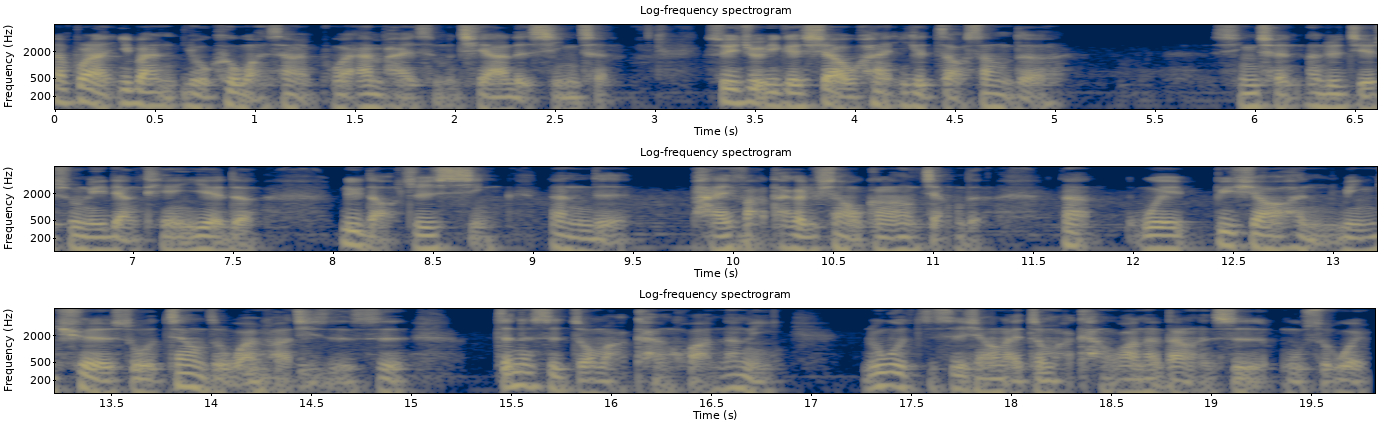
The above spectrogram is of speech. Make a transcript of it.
那不然一般游客晚上也不会安排什么其他的行程，所以就一个下午和一个早上的行程，那就结束你两天一夜的绿岛之行。那你的排法大概就像我刚刚讲的，那我也必须要很明确的说，这样子玩法其实是。真的是走马看花，那你如果只是想来走马看花，那当然是无所谓。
